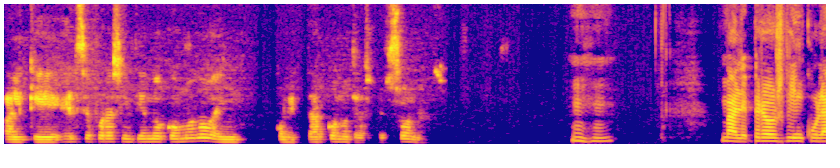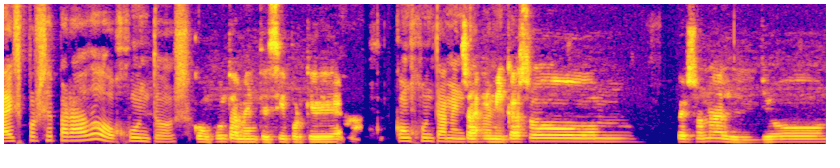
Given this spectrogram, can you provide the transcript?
al que él se fuera sintiendo cómodo en conectar con otras personas. Vale, pero ¿os vinculáis por separado o juntos? Conjuntamente, sí, porque... Conjuntamente. O sea, en mi caso mm, personal, yo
